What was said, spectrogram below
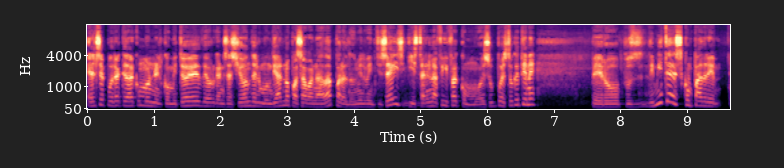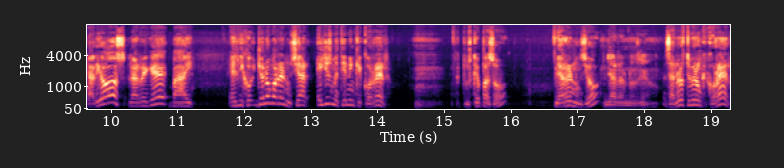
Él se podría quedar como en el comité de organización del Mundial, no pasaba nada para el 2026 y estar en la FIFA como es supuesto que tiene, pero pues dimites, compadre, adiós, la regué, bye. Él dijo, yo no voy a renunciar, ellos me tienen que correr. Pues, ¿qué pasó? ¿Ya renunció? Ya renunció. O sea, no lo tuvieron que correr.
